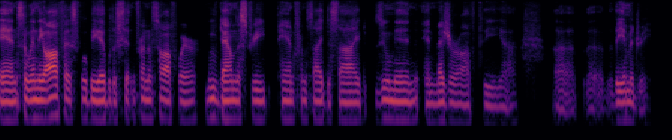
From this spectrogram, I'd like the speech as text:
And so in the office, we'll be able to sit in front of software, move down the street, pan from side to side, zoom in, and measure off the uh, uh, the, the, imagery.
